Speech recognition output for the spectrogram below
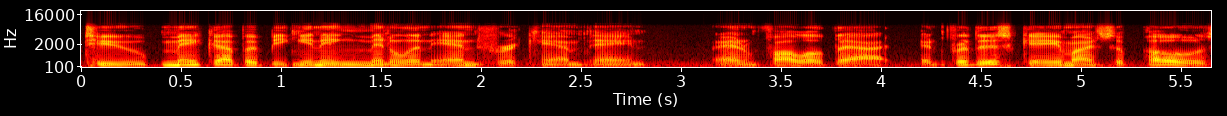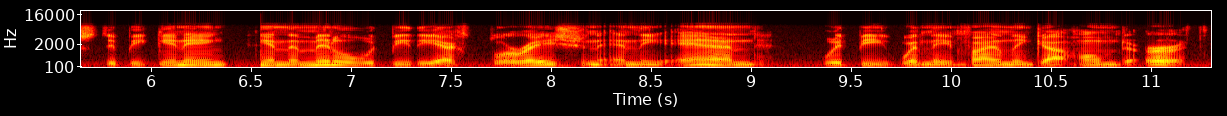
to make up a beginning, middle, and end for a campaign and follow that. And for this game, I suppose the beginning and the middle would be the exploration, and the end would be when they finally got home to Earth.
